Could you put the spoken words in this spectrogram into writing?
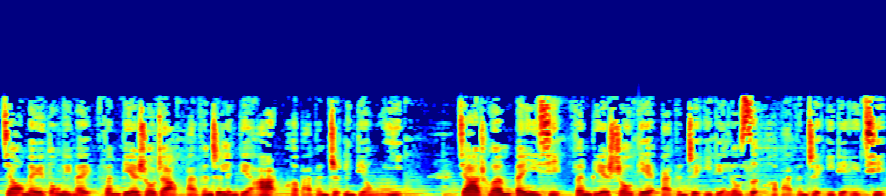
焦煤、动力煤分别收涨百分之零点二和百分之零点五一，甲醇、苯乙烯分别收跌百分之一点六四和百分之一点一七，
